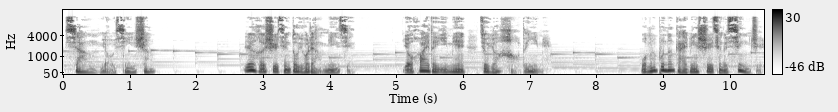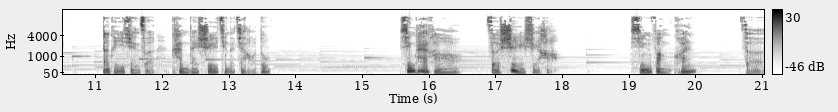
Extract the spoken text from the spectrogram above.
相由心生。任何事情都有两面性，有坏的一面，就有好的一面。我们不能改变事情的性质，但可以选择看待事情的角度。心态好，则事事好；心放宽，则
